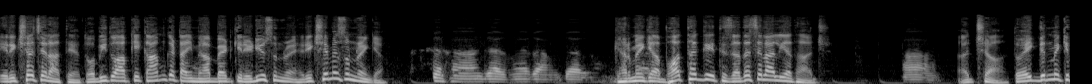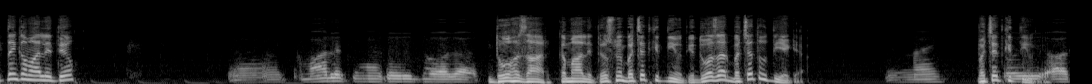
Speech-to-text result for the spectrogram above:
रिक्शा चलाते हैं। तो अभी तो आपके काम का टाइम है। आप बैठ के रेडियो सुन रहे हैं। रिक्शे में सुन रहे हैं क्या? हाँ घर में आराम कर घर में क्या? बहुत थक गए थे ज़्यादा चला लिया था आज। हाँ। अच्छा तो एक दिन में कितने कमा लेते हो? कमा लेते हैं कोई दो हज़ार। दो हज़ार कमा लेते हो। उसमें बचत कितनी होती है? दो हज़ार बचत होती है क्या? नहीं। बचत कितनी होती है? आठ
